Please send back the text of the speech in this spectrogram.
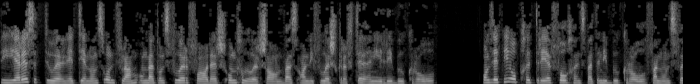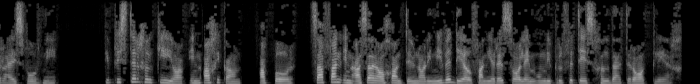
Die Heer is het toer het teen ons ontvlam omdat ons voorvaders ongehoorzaam was aan die voorschriften in hierdie boekrol. Ons het nie opgetree volgens wat in die boekrol van ons vereis word nie. Die priester Gilkia en Achikam, Appor, Safan en Asara gaan toe naar die nieuwe deel van Jerusalem om die profetes Gilda te raadpleeg.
